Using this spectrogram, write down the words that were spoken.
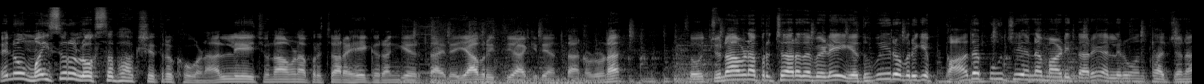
ಇನ್ನು ಮೈಸೂರು ಲೋಕಸಭಾ ಕ್ಷೇತ್ರಕ್ಕೆ ಹೋಗೋಣ. ಅಲ್ಲಿ ಚುನಾವಣಾ ಪ್ರಚಾರ ಹೇಗೆ ರಂಗೇರ್ತಾ ಇದೆ, ಯಾವ ರೀತಿಯಾಗಿದೆ ಅಂತ ನೋಡೋಣ. ಸೊ ಚುನಾವಣಾ ಪ್ರಚಾರದ ವೇಳೆ ಯದುವೀರ್ ಅವರಿಗೆ ಪಾದಪೂಜೆಯನ್ನ ಮಾಡಿದ್ದಾರೆ ಅಲ್ಲಿರುವಂತಹ ಜನ.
